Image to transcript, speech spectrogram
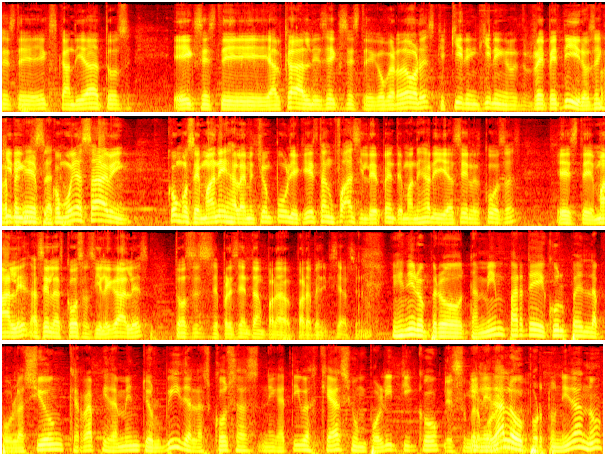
este, ex candidatos, ex este, alcaldes, ex este, gobernadores que quieren, quieren repetir, o sea, quieren, como ya saben cómo se maneja la administración pública, que es tan fácil de repente manejar y hacer las cosas, este, males, hacer las cosas ilegales, entonces se presentan para, para beneficiarse. ¿no? Ingeniero, pero también parte de culpa es la población que rápidamente olvida las cosas negativas que hace un político y le da la oportunidad, ¿no?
